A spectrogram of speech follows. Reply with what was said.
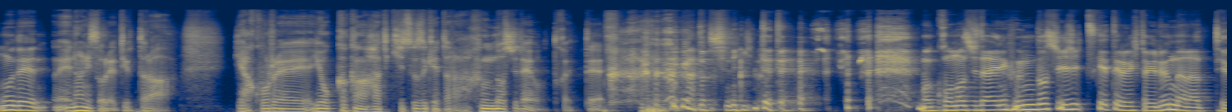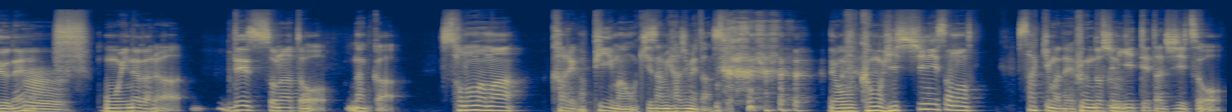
ほんで、え、何それって言ったら、いや、これ、4日間履き続けたら、ふんどしだよ、とか言って、ふんどし握ってて、まあ、この時代にふんどしつけてる人いるんだなっていうね、うん。思いながら、で、その後、なんか、そのまま彼がピーマンを刻み始めたんですよ。でも僕はもう必死にその、さっきまでふんどし握ってた事実を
